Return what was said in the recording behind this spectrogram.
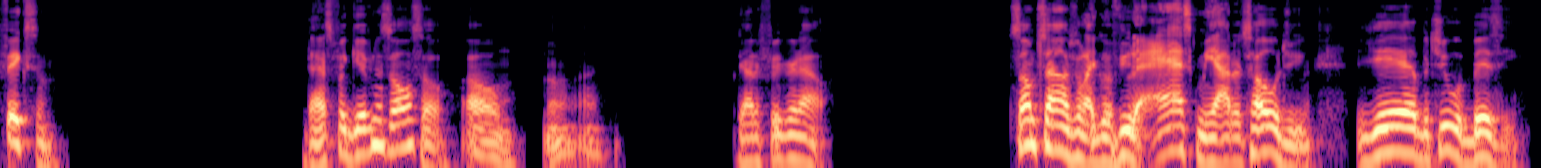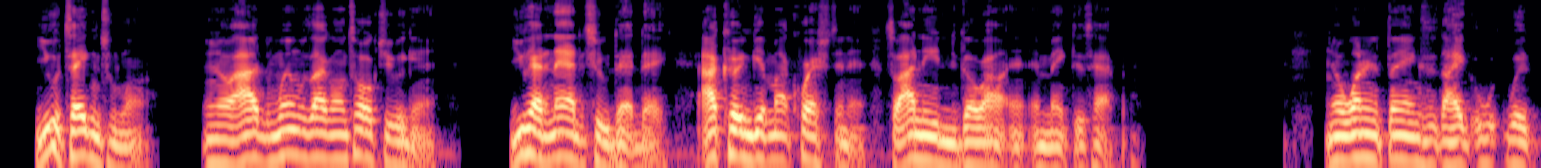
fix them that's forgiveness also. Oh, no, I got to figure it out. Sometimes we're like, well, if you'd have asked me, I'd have told you. Yeah, but you were busy. You were taking too long. You know, I, when was I going to talk to you again? You had an attitude that day. I couldn't get my question in. So I needed to go out and, and make this happen. You know, one of the things is like with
